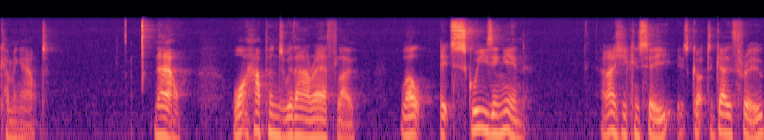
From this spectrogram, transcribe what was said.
coming out. Now, what happens with our airflow? Well, it's squeezing in and as you can see it's got to go through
